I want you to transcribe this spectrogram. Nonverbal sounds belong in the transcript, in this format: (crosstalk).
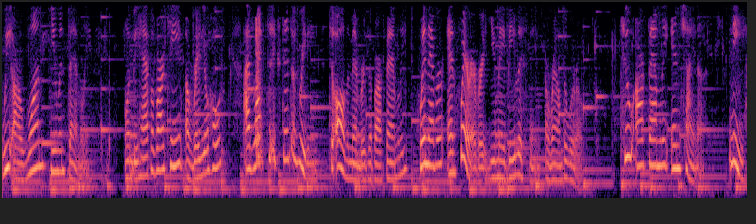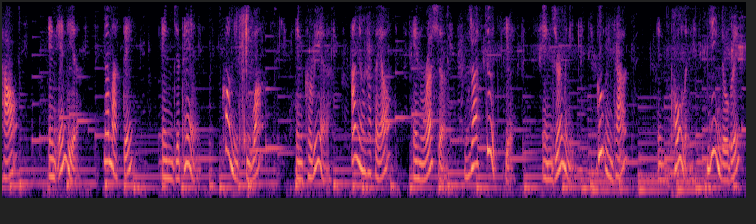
we are one human family. On behalf of our team of radio hosts, I'd like to extend a greeting to all the members of our family, whenever and wherever you may be listening around the world. To our family in China, ni hao. In India, namaste. In Japan, konnichiwa. In Korea, annyeonghaseyo. In Russia, zdravstvuyte. In Germany, guten tag. In Poland, dzień dobry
